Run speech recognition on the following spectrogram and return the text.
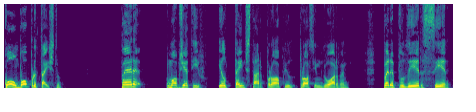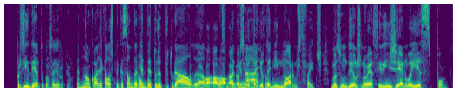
com um bom pretexto, para um objetivo. Ele tem de estar próprio, próximo do Orban para poder ser presidente do Conselho Europeu. Portanto, não colhe aquela explicação da candidatura de Portugal ao, ao próximo Oh, oh, oh, campeonato. Eu tenho, eu tenho enormes defeitos, mas um deles não é ser ingênuo a esse ponto.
